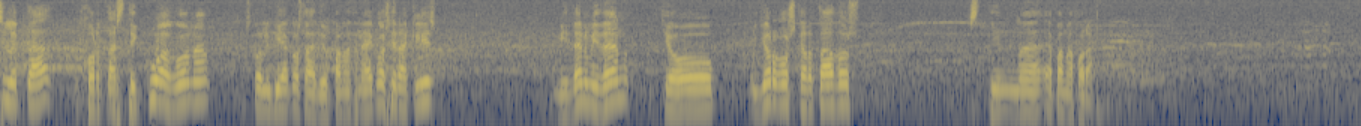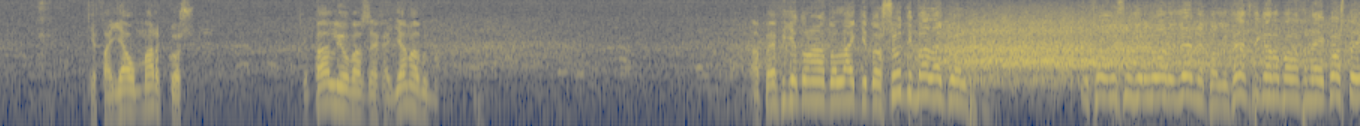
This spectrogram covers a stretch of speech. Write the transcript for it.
26 λεπτά χορταστικού αγώνα στο Ολυμπιακό Στάδιο. Παναθηναϊκός Ηρακλής 0-0 και ο Γιώργος Καρτάδος στην ε, επαναφορά. Κεφαλιά ο Μάρκος και πάλι ο Βαζέχα. Για να δούμε. Απέφυγε τον Ανατολάκη το σούτ, την μπάλα γκολ. Οι φόβοι του Γρηγόρη δεν επαληθεύτηκαν. Ο Παναθηναϊκός το 26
